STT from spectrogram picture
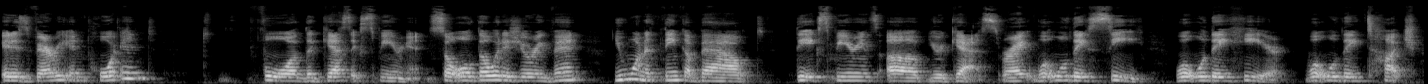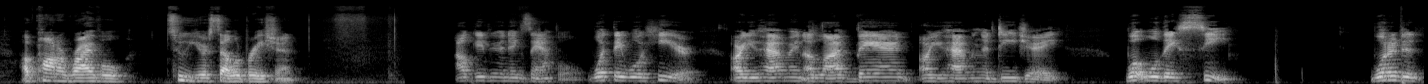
it is very important for the guest experience. So although it is your event, you want to think about the experience of your guests, right? What will they see? What will they hear? What will they touch upon arrival to your celebration? I'll give you an example. What they will hear. Are you having a live band? Are you having a DJ? What will they see? What are the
